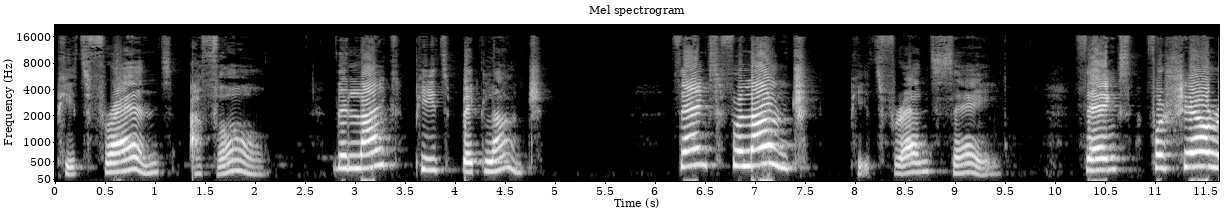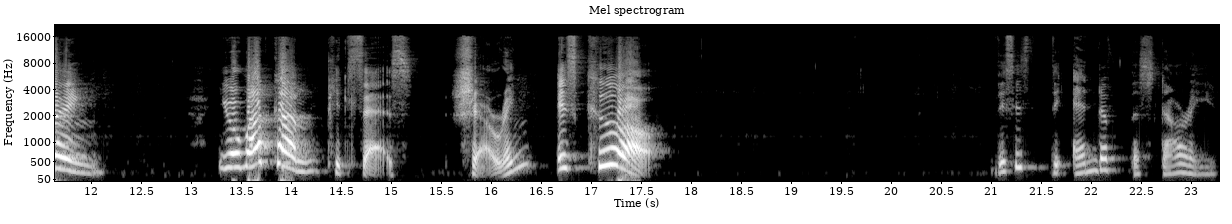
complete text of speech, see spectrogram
Pete's friends are full. They like Pete's big lunch. Thanks for lunch, Pete's friends say. Thanks for sharing. You're welcome, Pete says. Sharing is cool. This is the end of the story.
